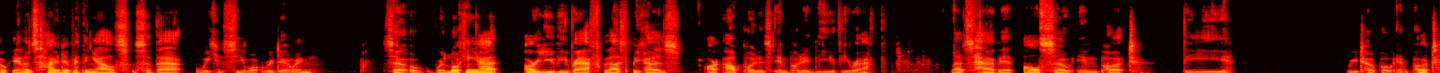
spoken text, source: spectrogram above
Okay, let's hide everything else so that we can see what we're doing. So we're looking at our UV ref, but that's because our output is inputting the UV ref. Let's have it also input the retopo input.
